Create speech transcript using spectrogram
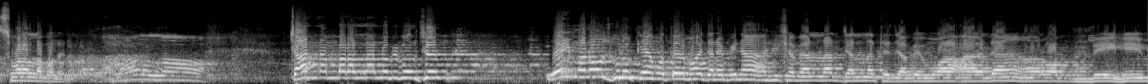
সুবহানাল্লাহ বলেন। চার নাম্বার আল্লাহ নবী বলছেন ওই মানুষগুলো কেয়ামতের ময়দানে বিনা হিসাবে আল্লাহর জান্নাতে যাবে। ওয়ালা রব্বিহিম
